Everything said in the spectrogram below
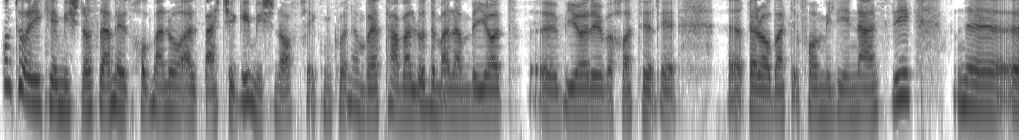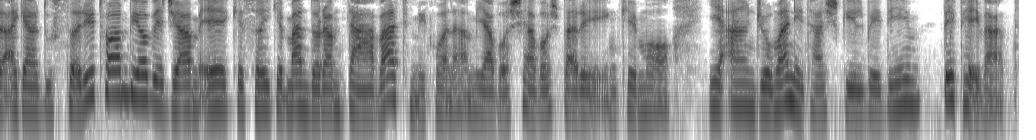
اونطوری که می‌شناسم خب منو از بچگی میشناخت فکر می‌کنم باید تولد منم به یاد بیاره به خاطر قرابت فامیلی نزدیک. اگر دوست داری تو هم بیا به جمع کسایی که من دارم دعوت می‌کنم یواش یواش برای اینکه ما یه انجمنی تشکیل بدیم. بپیوند.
